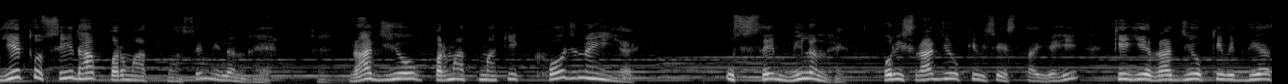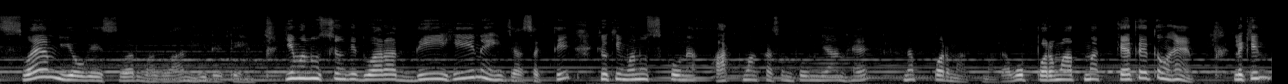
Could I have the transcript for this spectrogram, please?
ये तो सीधा परमात्मा से मिलन है। राजयोग परमात्मा की खोज नहीं है उससे मिलन है। और इस राजयोग की विशेषता यही कि ये राजयोग की विद्या स्वयं योगेश्वर भगवान ही देते हैं। ये मनुष्यों के द्वारा दी ही नहीं जा सकती क्योंकि मनुष्य को न आत्मा का संपूर्ण ज्ञान है, न परमात्मा का। वो परमात्मा कहते तो हैं, लेकिन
